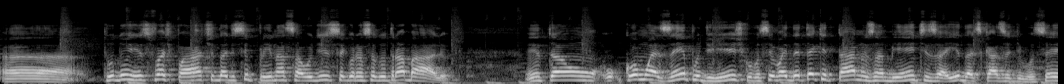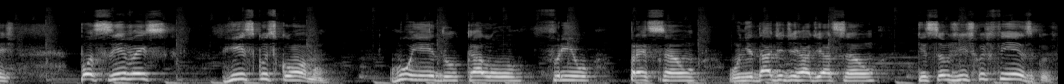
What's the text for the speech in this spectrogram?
Uh, tudo isso faz parte da disciplina Saúde e Segurança do Trabalho. Então, como exemplo de risco, você vai detectar nos ambientes aí das casas de vocês possíveis riscos como ruído, calor, frio, pressão, unidade de radiação, que são os riscos físicos.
